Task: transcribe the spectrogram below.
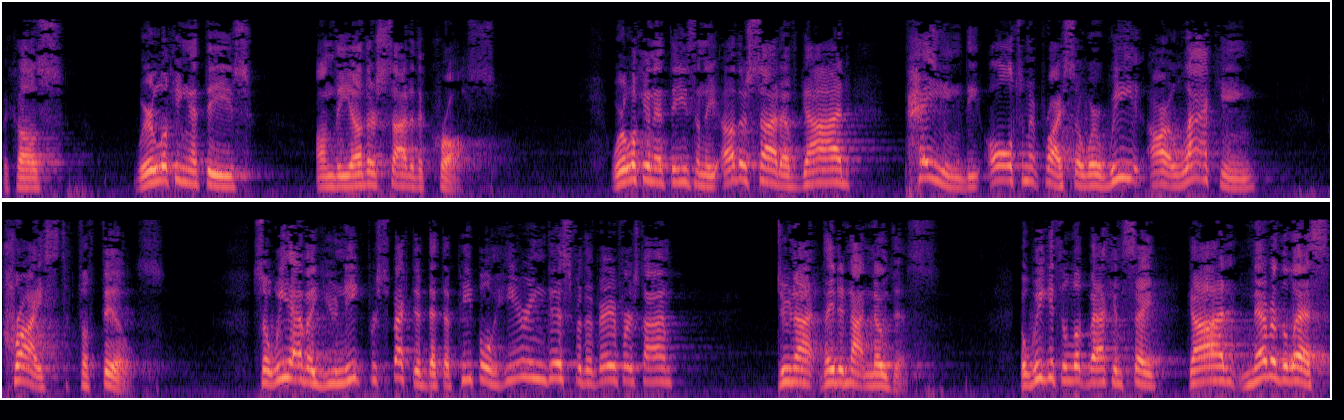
because we're looking at these on the other side of the cross. We're looking at these on the other side of God paying the ultimate price. So where we are lacking, Christ fulfills. So we have a unique perspective that the people hearing this for the very first time do not, they did not know this. But we get to look back and say, God, nevertheless,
